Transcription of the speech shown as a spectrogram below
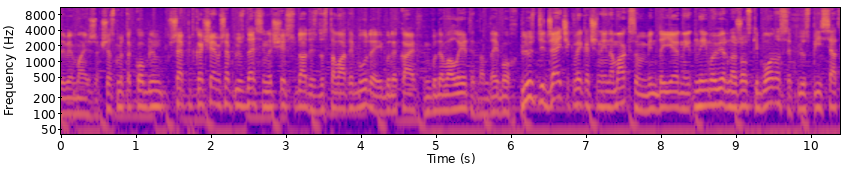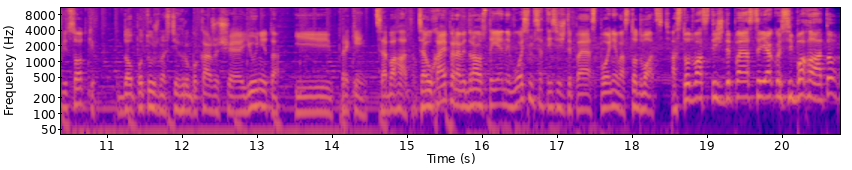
диви майже. Щас ми тако, блін, ще підкачаємо, ще плюс 10, на ще сюди десь доставати буде, і буде кайф, він буде валити, там, дай Бог. Плюс діджейчик викачаний на максимум, він дає неймовірно жорсткі бонуси, плюс 50% до потужності, грубо кажучи, юніта. І прикинь, це багато. Це у хайпера відразу стає не 80 тисяч ДПС, поняв, а 120. А 120 тисяч ДПС це якось і багато.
